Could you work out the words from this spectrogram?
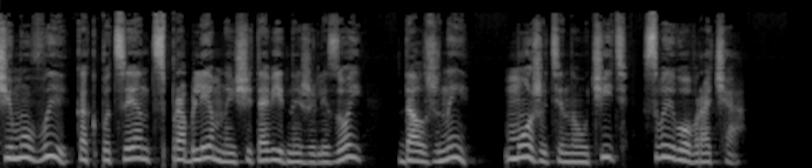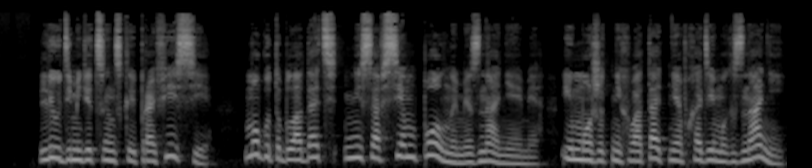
чему вы, как пациент с проблемной щитовидной железой, должны, можете научить своего врача. Люди медицинской профессии могут обладать не совсем полными знаниями, им может не хватать необходимых знаний,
